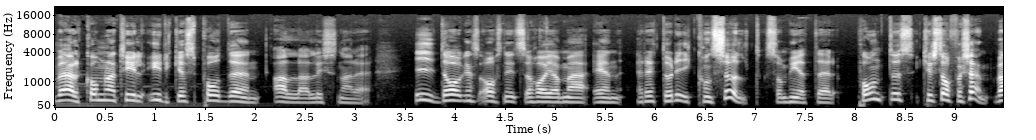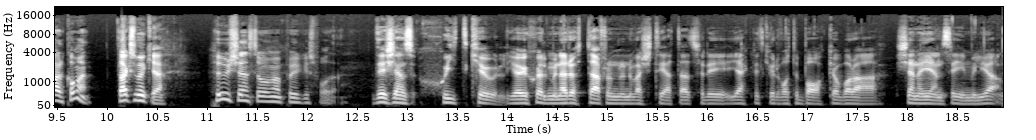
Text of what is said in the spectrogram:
Välkomna till Yrkespodden alla lyssnare. I dagens avsnitt så har jag med en retorikkonsult som heter Pontus Kristoffersen. Välkommen! Tack så mycket. Hur känns det att vara med på Yrkespodden? Det känns skitkul. Jag har ju själv mina rötter här från universitetet så det är jäkligt kul att vara tillbaka och bara känna igen sig i miljön.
